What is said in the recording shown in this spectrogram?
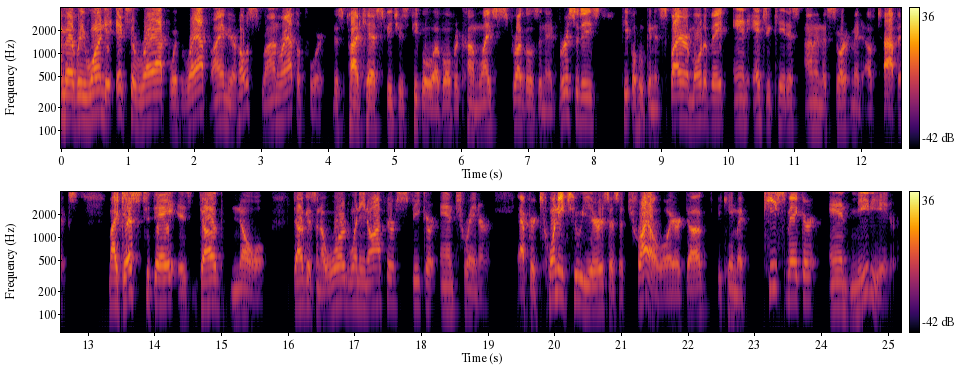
Welcome, everyone. to It's a Wrap with Rap. I am your host, Ron Rappaport. This podcast features people who have overcome life's struggles and adversities, people who can inspire, motivate, and educate us on an assortment of topics. My guest today is Doug Noll. Doug is an award winning author, speaker, and trainer. After 22 years as a trial lawyer, Doug became a peacemaker and mediator.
